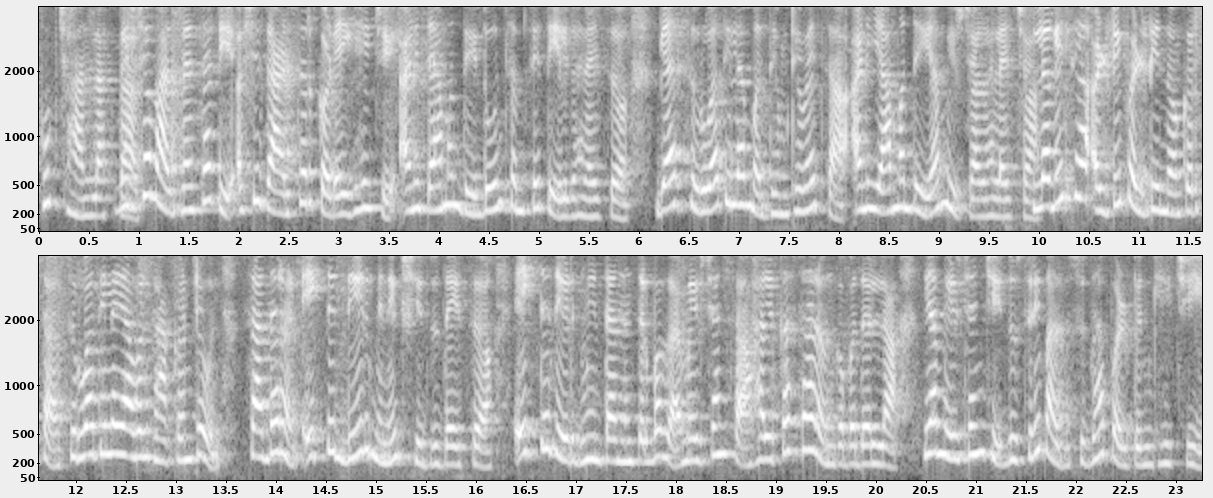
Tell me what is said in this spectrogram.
खूप छान लागतात. मिरच्या भाजण्यासाठी अशी जाडसर कढई घ्यायची आणि त्यामध्ये दोन चमचे तेल घालायचं. गॅस सुरुवातीला मध्यम ठेवायचा आणि यामध्ये या मिरच्या घालायच्या. लगेच या अलटीपलटी न करता सुरुवातीला यावर झाकण ठेवून साधारण एक ते दीड मिनिट शिजू द्यायचं. एक ते दीड मिनिटानंतर बघा मिरच्यांचा हलकासा रंग बदलला. या मिरच्यांची दुसरी बाजू सुद्धा पलटून घ्यायची.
